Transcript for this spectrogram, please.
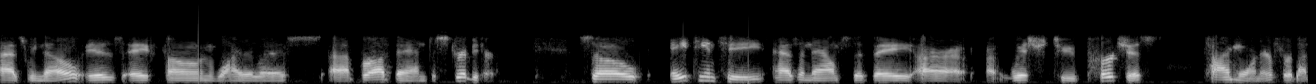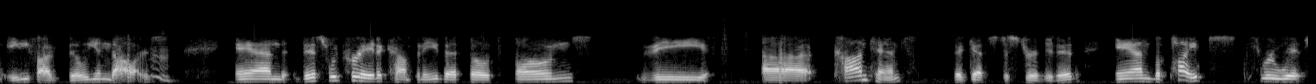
as we know, is a phone wireless uh, broadband distributor. So AT&T has announced that they are, uh, wish to purchase Time Warner for about $85 billion. Hmm. And this would create a company that both owns the uh, content that gets distributed and the pipes through which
